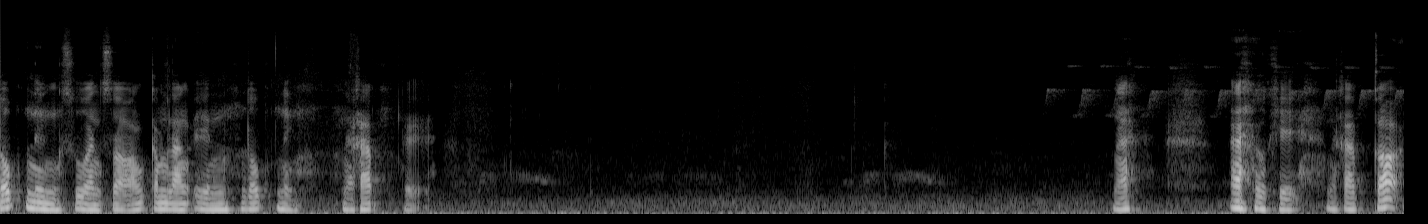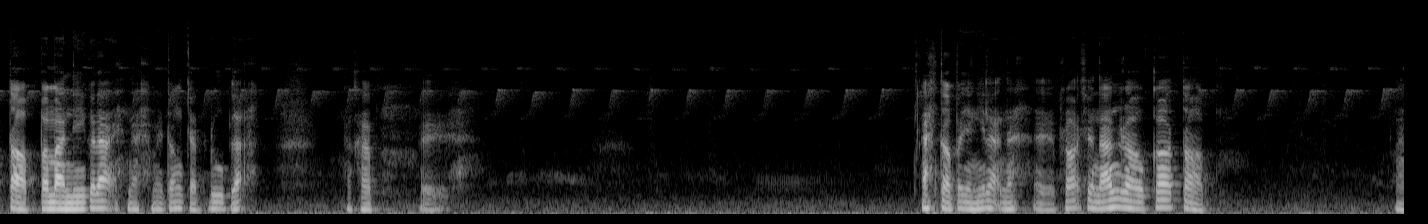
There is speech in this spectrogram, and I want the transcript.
ลบ1ส่วน2กำลัง n ลบ1นะครับเออ นะอะโอเคนะครับ ก็ตอบประมาณนี้ก็ได้นะไม่ต้องจัดรูปแล้วนะครับเอออะตอบไปอย่างนี้แหละนะเออเพราะฉะนั้นเราก็ตอบอะ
